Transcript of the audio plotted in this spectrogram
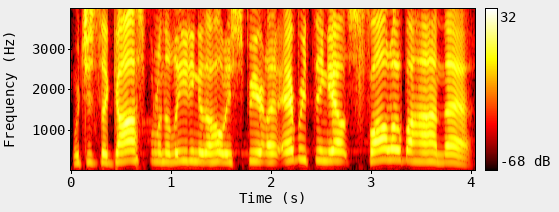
which is the gospel and the leading of the Holy Spirit. Let everything else follow behind that.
